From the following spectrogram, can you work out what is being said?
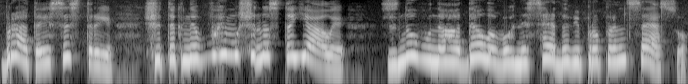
брата і сестри, що так невимушено стояли, знову нагадало вогнесердові про принцесу.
